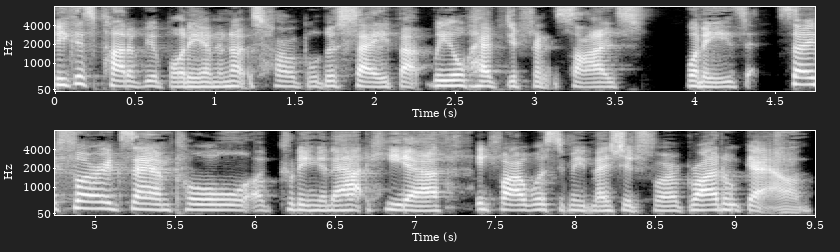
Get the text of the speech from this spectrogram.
biggest part of your body. And I know it's horrible to say, but we all have different size bodies. So, for example, I'm putting it out here, if I was to be measured for a bridal gown,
